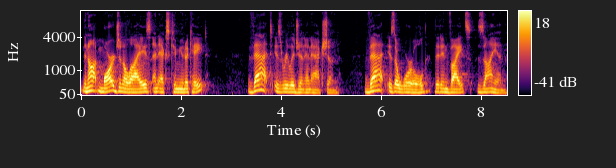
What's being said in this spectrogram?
not marginalize and excommunicate. That is religion in action. That is a world that invites Zion.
